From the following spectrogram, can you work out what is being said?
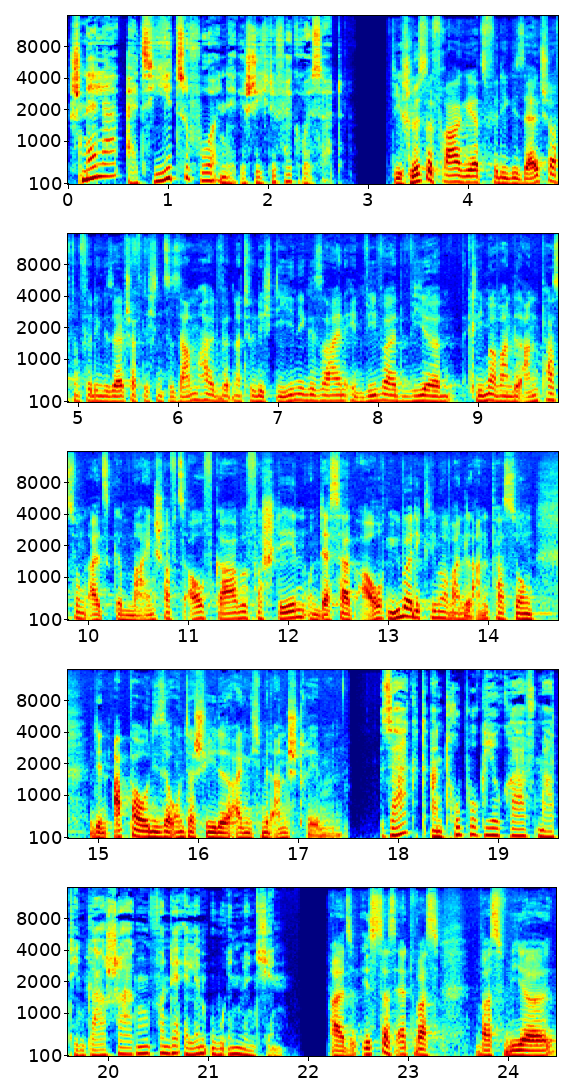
schneller als je zuvor in der Geschichte vergrößert. Die Schlüsselfrage jetzt für die Gesellschaft und für den gesellschaftlichen Zusammenhalt wird natürlich diejenige sein, inwieweit wir Klimawandelanpassung als Gemeinschaftsaufgabe verstehen und deshalb auch über die Klimawandelanpassung den Abbau dieser Unterschiede eigentlich mit anstreben. Sagt Anthropogeograf Martin Garschagen von der LMU in München. Also ist das etwas, was wir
